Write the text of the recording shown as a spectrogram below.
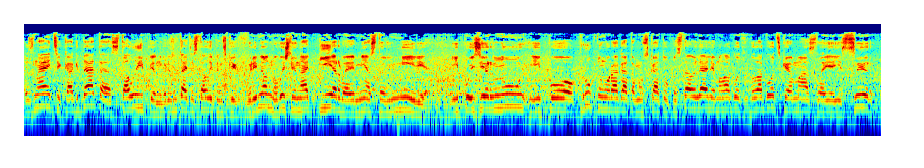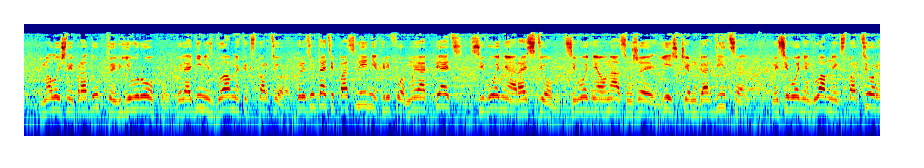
Вы знаете, когда-то Столыпин, в результате столыпинских времен мы вышли на первое место в мире. И по зерну, и по крупному рогатому скоту поставляли вологодское масло и сыр, и молочные продукты в Европу, были одними из главных экспортеров. В результате последних реформ мы опять сегодня растем. Сегодня у нас уже есть чем гордиться. Мы сегодня главный экспортер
